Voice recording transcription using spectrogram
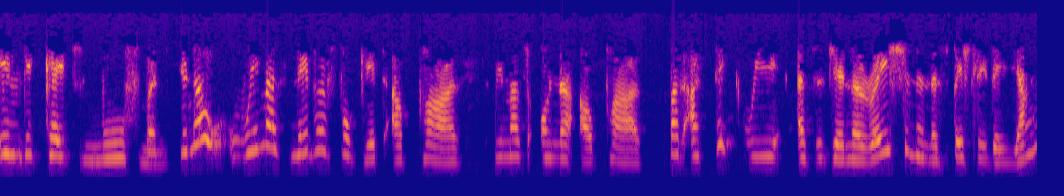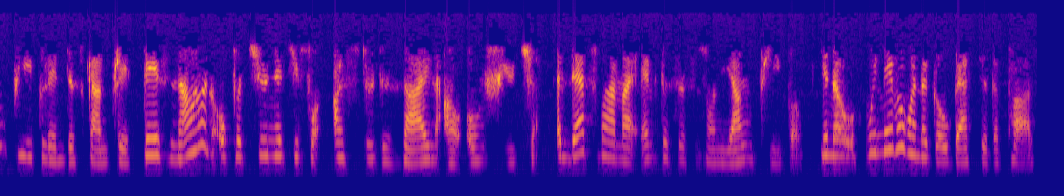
indicates movement. You know, we must never forget our past. We must honor our past. But I think we as a generation and especially the young people in this country, there's now an opportunity for us to design our own future. And that's why my emphasis is on young people. You know, we never want to go back to the past.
